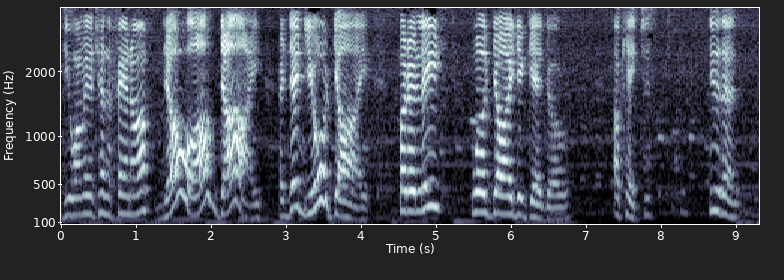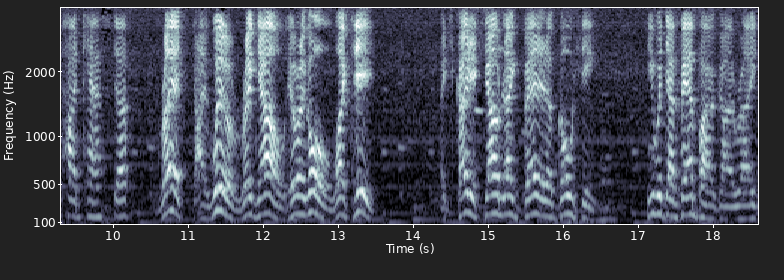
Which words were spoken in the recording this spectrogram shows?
do you want me to turn the fan off? No, I'll die, and then you'll die. But at least we'll die together. Okay, just do the podcast stuff. Right, I will, right now. Here I go, watch this. I kind of sound like Bela Lugosi. He was that vampire guy, right?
